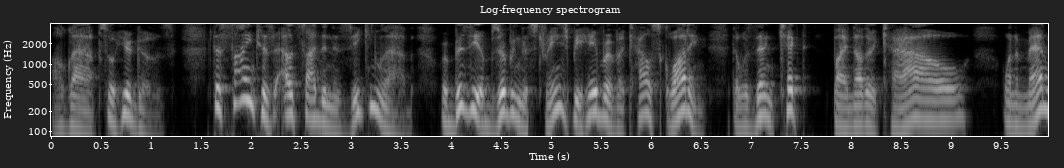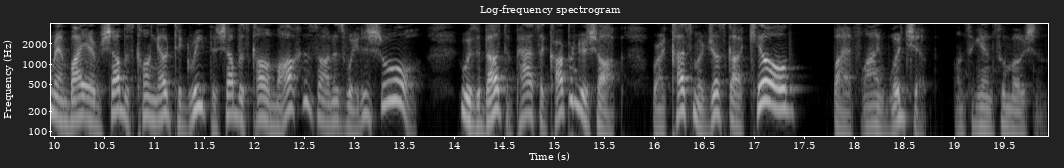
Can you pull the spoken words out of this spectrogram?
a lab. So here goes. The scientists outside the Nezikin lab were busy observing the strange behavior of a cow squatting that was then kicked by another cow. When a man ran by Erev Shabbos calling out to greet the Shabbos Kalamachas on his way to shul, who was about to pass a carpenter shop where a customer just got killed by a flying wood chip. Once again, slow motion.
